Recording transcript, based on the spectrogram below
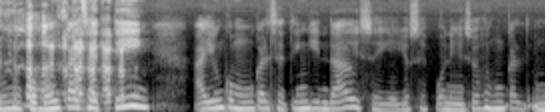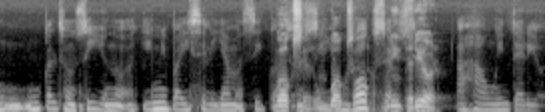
un- como un calcetín, hay un como un calcetín guindado y, se, y ellos se ponen, eso es un, cal- un, un calzoncillo, ¿no? Aquí en mi país se le llama así. Boxer, un boxer, un sí. interior. Ajá, un interior.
